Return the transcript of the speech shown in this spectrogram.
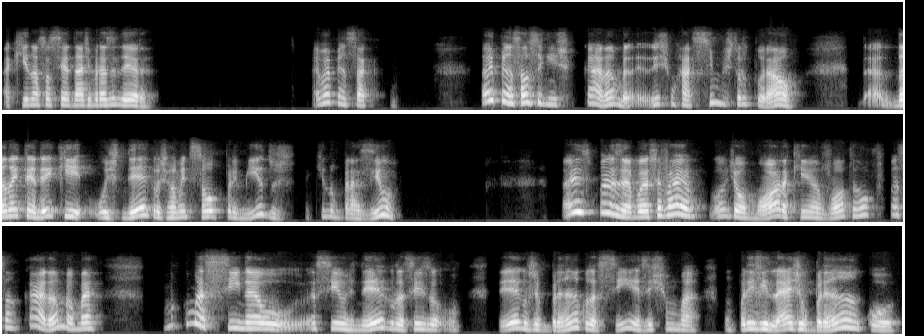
aqui na sociedade brasileira. Aí vai pensar, vai pensar o seguinte, caramba, existe um racismo estrutural, dando a entender que os negros realmente são oprimidos aqui no Brasil? Aí, por exemplo, você vai onde eu moro, aqui à volta, eu fico pensando, caramba, mas como assim, né? O, assim, os negros, assim, os negros e brancos, assim, existe uma, um privilégio branco,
